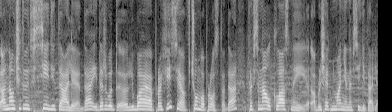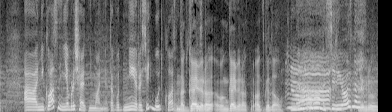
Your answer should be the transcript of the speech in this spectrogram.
она учитывает все детали, да, и даже вот э, любая профессия, в чем вопрос-то, да? Профессионал классный обращает внимание на все детали, а не классный не обращает внимания. Так вот, нейросеть будет классным На. Гайвера, он Гайвера от- отгадал. А, серьезно? Я говорю,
